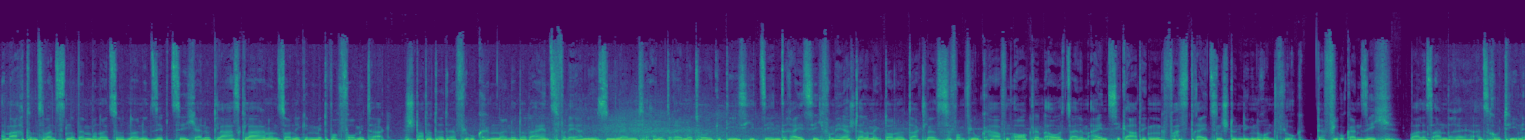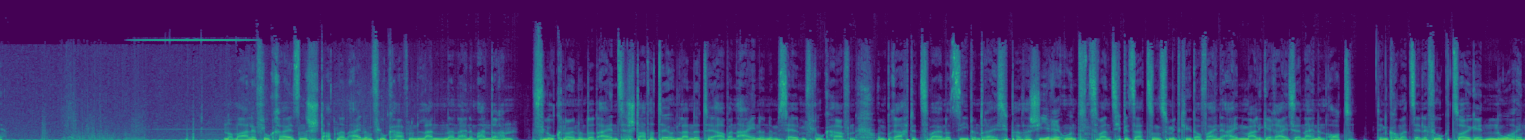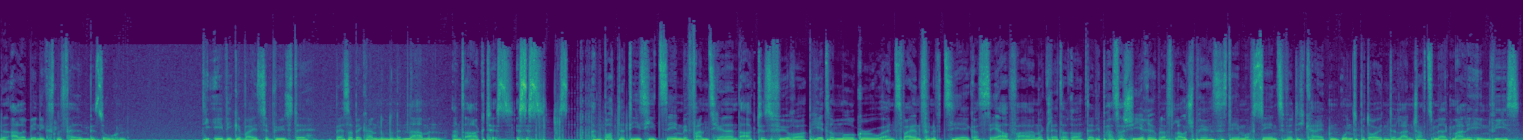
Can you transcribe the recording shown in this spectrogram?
am 28. November 1979, einem glasklaren und sonnigen Mittwochvormittag, startete der Flug 901 von Air New Zealand, eine dreimotorige DC-1030 vom Hersteller McDonnell Douglas vom Flughafen Auckland aus zu einem einzigartigen, fast 13-stündigen Rundflug. Der Flug an sich war alles andere als Routine. Normale Flugreisen starten an einem Flughafen und landen an einem anderen. Flug 901 startete und landete aber an einem und demselben Flughafen und brachte 237 Passagiere und 20 Besatzungsmitglieder auf eine einmalige Reise an einen Ort, den kommerzielle Flugzeuge nur in den allerwenigsten Fällen besuchen. Die ewige weiße Wüste, besser bekannt unter dem Namen Antarktis. Es ist, an Bord der DC-10 befand sich ein Antarktisführer, Peter Mulgrew, ein 52-jähriger, sehr erfahrener Kletterer, der die Passagiere über das Lautsprechersystem auf Sehenswürdigkeiten und bedeutende Landschaftsmerkmale hinwies.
